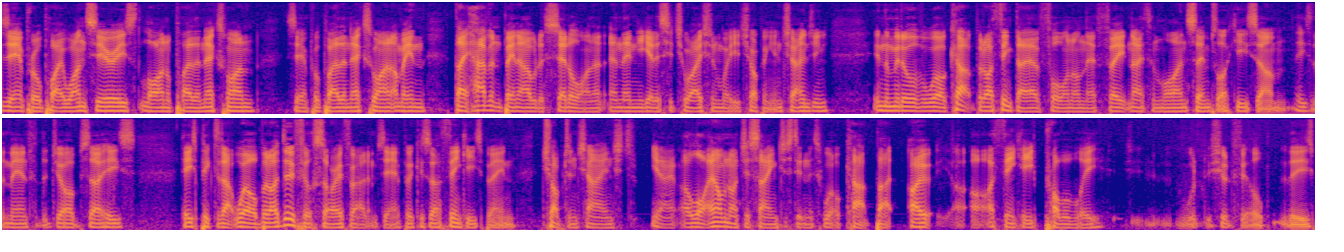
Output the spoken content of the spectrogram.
Zampa will play one series, Lyon will play the next one, Zampa will play the next one. I mean, they haven't been able to settle on it, and then you get a situation where you're chopping and changing in the middle of a World Cup. But I think they have fallen on their feet. Nathan Lyon seems like he's um he's the man for the job, so he's he's picked it up well. But I do feel sorry for Adam Zampa because I think he's been chopped and changed, you know, a lot. And I'm not just saying just in this World Cup, but I I think he probably would should feel that he's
